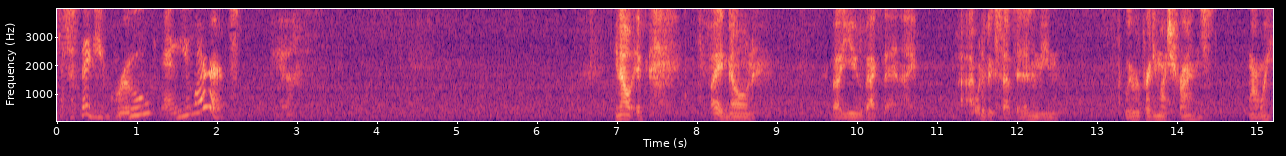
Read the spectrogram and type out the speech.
It's just that you grew and you learned. Yeah. You know, if if I had known about you back then, I I would have accepted it. I mean, we were pretty much friends, weren't we?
